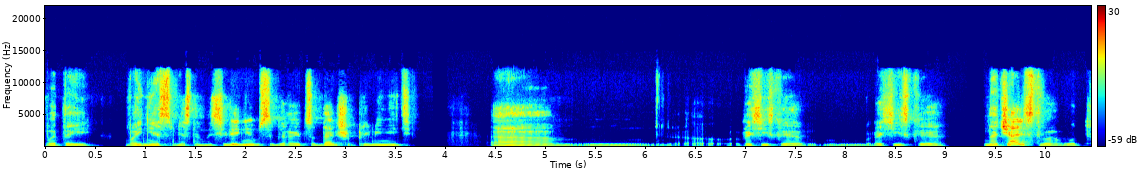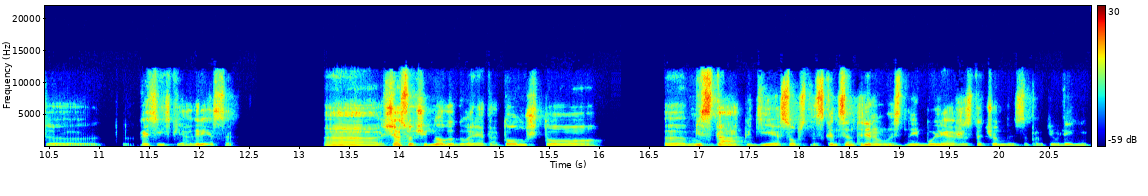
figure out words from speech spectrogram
в этой войне с местным населением, собирается дальше применить э, российское, российское начальство, вот э, российский агрессор, э, сейчас очень много говорят о том, что Э, места, где, собственно, сконцентрировалось наиболее ожесточенное сопротивление,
